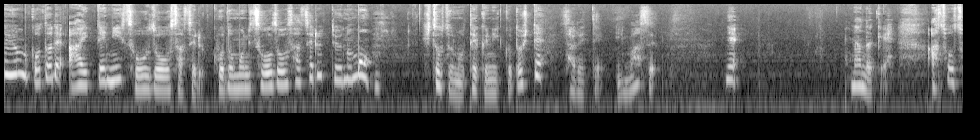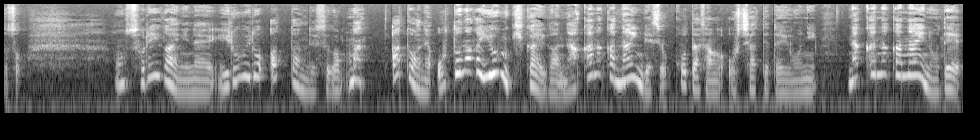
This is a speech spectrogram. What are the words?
読むことで相手に想像させる、子供に想像させるっていうのも、一つのテクニックとしてされています。なんだっけ？あ、そうそうそう。それ以外にね、いろいろあったんですが、まあ、あとはね、大人が読む機会がなかなかないんですよ。コータさんがおっしゃってたように。なかなかないので、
